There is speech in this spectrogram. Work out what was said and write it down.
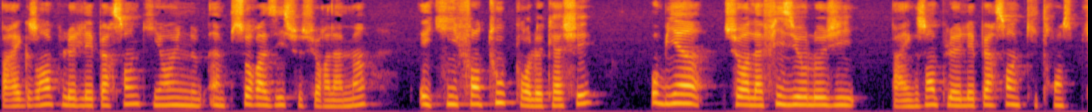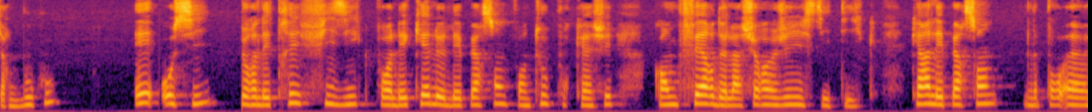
par exemple les personnes qui ont une, un psoriasis sur la main et qui font tout pour le cacher, ou bien sur la physiologie, par exemple les personnes qui transpirent beaucoup, et aussi sur les traits physiques pour lesquels les personnes font tout pour cacher, comme faire de la chirurgie esthétique, car, euh,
